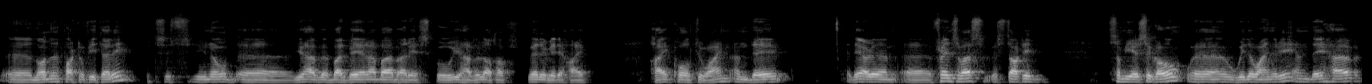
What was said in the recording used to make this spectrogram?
northern part of Italy. It's just, you know uh, you have a Barbera, Barbaresco, you have a lot of very very high high quality wine. And they, they are um, uh, friends of us. We started some years ago with a winery and they have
